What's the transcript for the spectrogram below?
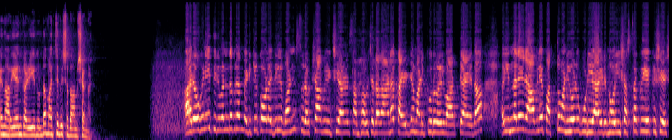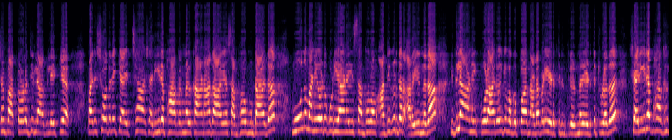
എന്നറിയാൻ കഴിയുന്നുണ്ട് മറ്റ് വിശദാംശങ്ങൾ. ആരോഹിണി തിരുവനന്തപുരം മെഡിക്കൽ കോളേജിൽ വൻ സുരക്ഷാ വീഴ്ചയാണ് സംഭവിച്ചത്. അതാണ് കഴിഞ്ഞ മണിക്കൂറുകളിൽ വാർത്തയായത്. ഇന്നലെ രാവിലെ പത്ത് മണിയോടുകൂടിയായിരുന്നു ഈ ശസ്ത്രക്രിയയ്ക്ക് ശേഷം പാത്തോളജി ലാബിലേക്ക് പരിശോധനയ്ക്ക് അയച്ച ശരീരഭാഗങ്ങൾ കാണാതായ സംഭവം ഉണ്ടായത് മൂന്ന് മണിയോടുകൂടിയാണ് ഈ സംഭവം അധികൃതർ അറിയുന്നത്. ഇതിലാണ് ഇപ്പോൾ ആരോഗ്യവകുപ്പ് നടപടി എടുത്തിട്ടുള്ളത്. ശരീരഭാഗം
